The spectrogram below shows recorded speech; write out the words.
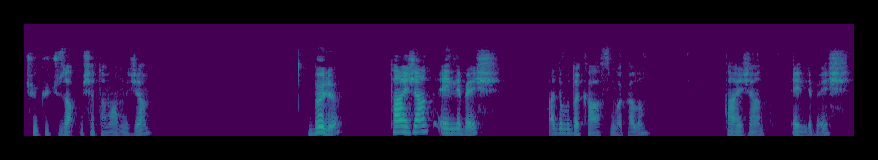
Çünkü 360'a tamamlayacağım. Bölü tanjant 55. Hadi bu da kalsın bakalım. Tanjant 55.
